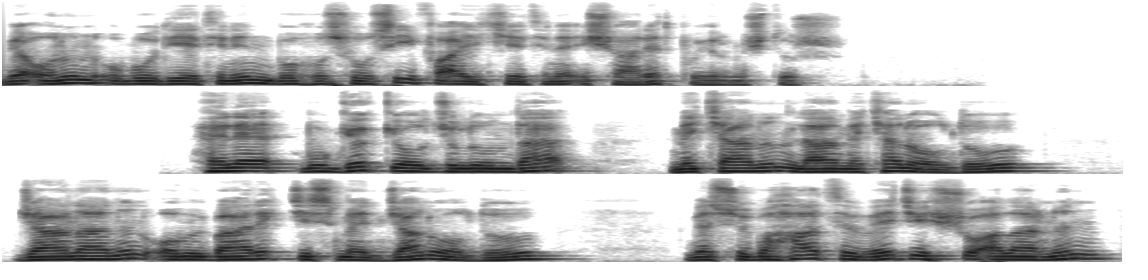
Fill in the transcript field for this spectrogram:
ve onun ubudiyetinin bu hususi faikiyetine işaret buyurmuştur. Hele bu gök yolculuğunda mekanın la mekan olduğu, cananın o mübarek cisme can olduğu ve sübahat-ı vecih şualarının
